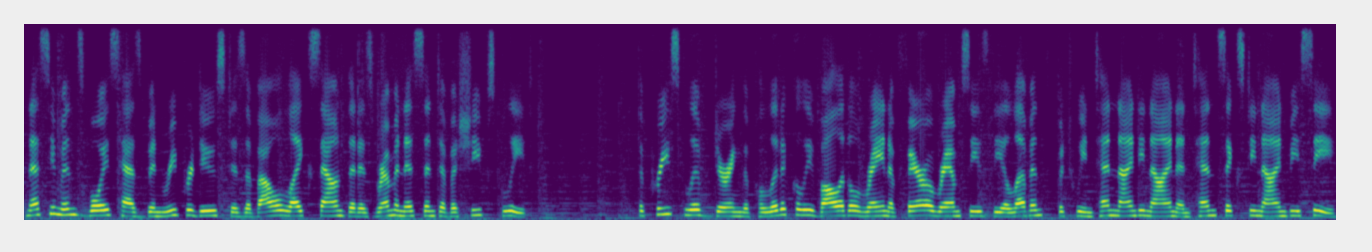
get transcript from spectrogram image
Nesyamun's voice has been reproduced as a vowel-like sound that is reminiscent of a sheep's bleat. The priest lived during the politically volatile reign of Pharaoh Ramses XI, between 1099 and 1069 BC.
